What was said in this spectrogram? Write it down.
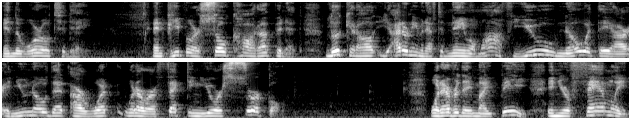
in the world today? And people are so caught up in it. Look at all I don't even have to name them off. You know what they are and you know that are what what are affecting your circle. Whatever they might be, in your family,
